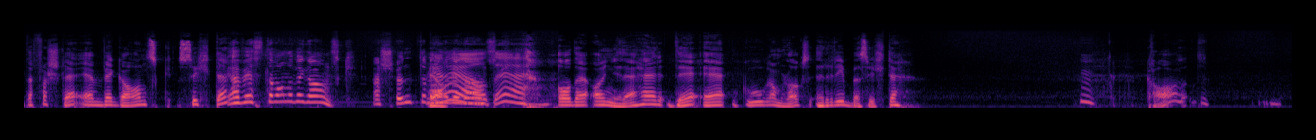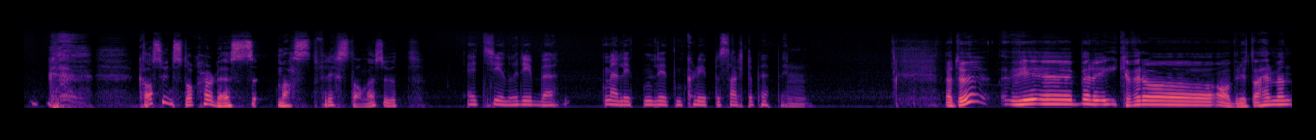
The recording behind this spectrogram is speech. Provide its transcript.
det første er vegansk sylte. Jeg visste det var noe vegansk! Jeg skjønte det var ja, vegansk. det Og det andre her, det er god gammeldags ribbesylte. Hva Hva syns dere hørtes mest fristende ut? Et kilo ribbe med en liten, liten klype salt og pepper. Vet du, vi, eh, bare ikke for å avbryte her, men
